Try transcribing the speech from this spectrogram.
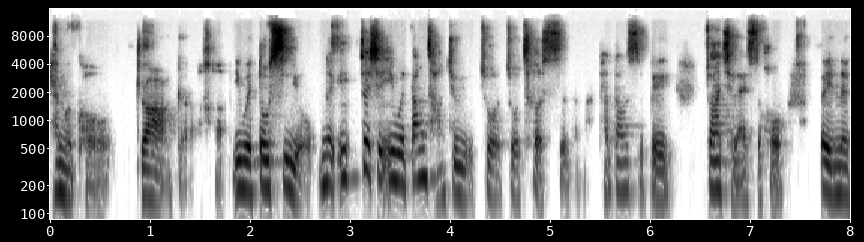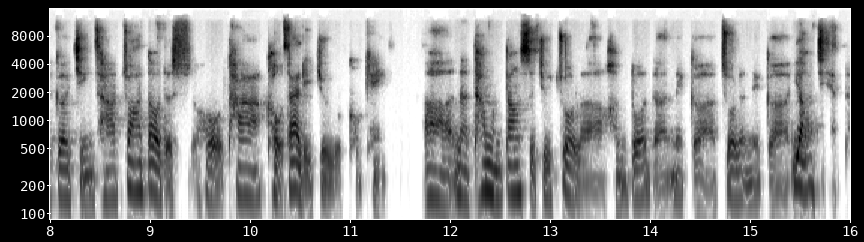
chemical。drug 和因为都是有那一这些，因为当场就有做做测试的嘛。他当时被抓起来时候，被那个警察抓到的时候，他口袋里就有 cocaine 啊、那他们当时就做了很多的那个做了那个药检的。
